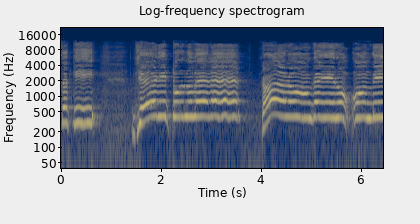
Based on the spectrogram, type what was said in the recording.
ਸਕੀ। ਜਿਹੜੀ ਟੁਰਨ ਵੇਲੇ ਕਰੋਂ ਗਈ ਰੋਂਦੀ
